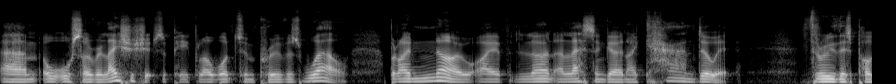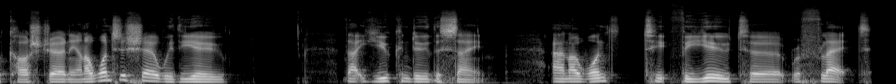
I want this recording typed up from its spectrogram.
Um, also, relationships with people I want to improve as well. But I know I have learned a lesson going, I can do it through this podcast journey. And I wanted to share with you that you can do the same. And I want to, for you to reflect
